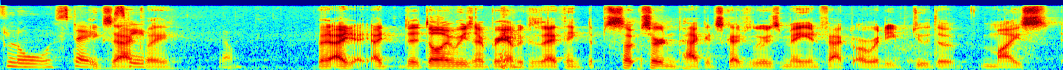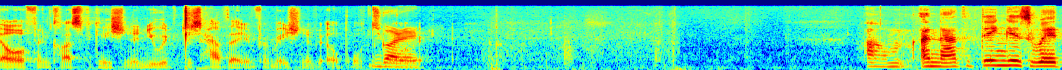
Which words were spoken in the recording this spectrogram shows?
flow state. Exactly. State. Yeah. But I, I, the the only reason I bring it up is because I think that cer- certain packet schedulers may in fact already do the mice elephant classification, and you would just have that information available. To Got all it. Um, another thing is with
